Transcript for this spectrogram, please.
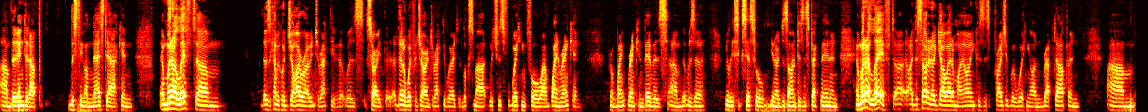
um, that ended up listing on Nasdaq. And and when I left, um, there was a company called Gyro Interactive that was sorry. Then I worked for Gyro Interactive where I did LookSmart, which was working for um, Wayne Rankin from Rankin Bevers. Um, that was a really successful, you know, design business back then. And and when I left, uh, I decided I'd go out on my own because this project we are working on wrapped up, and um,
